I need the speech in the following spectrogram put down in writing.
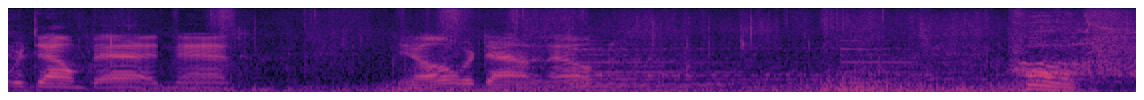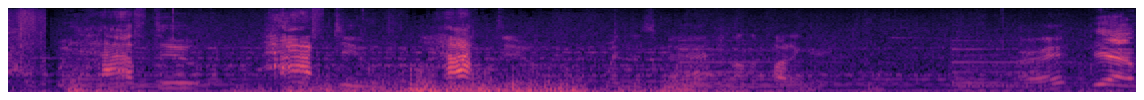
We're down bad, man. You know, we're down and out. Whew. We have to, have to, have to win this match on the putting green. All right? Yeah,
